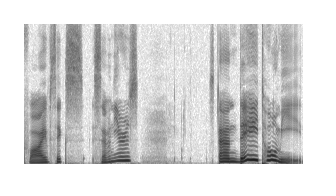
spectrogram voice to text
five, six, seven years. And they told me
